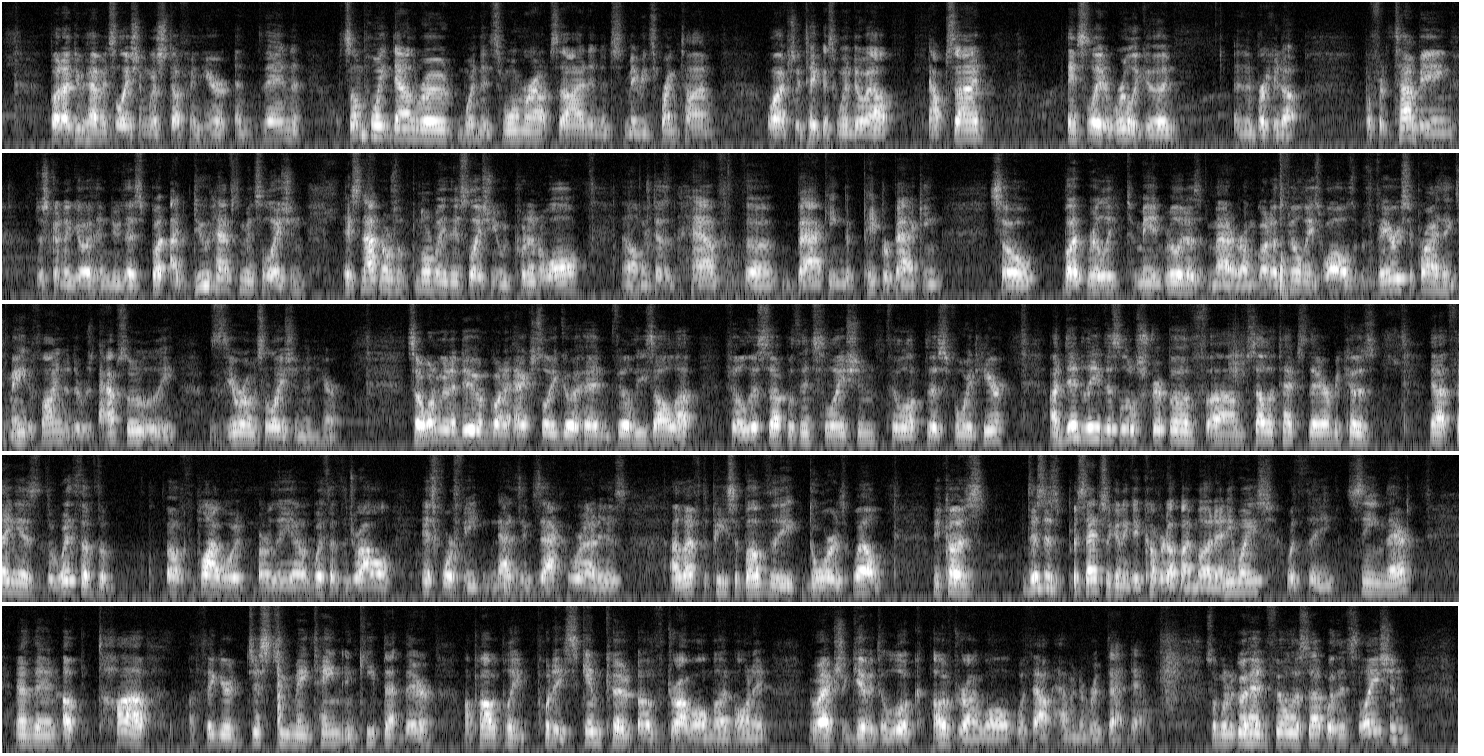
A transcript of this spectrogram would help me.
But I do have insulation with stuff in here. And then at some point down the road, when it's warmer outside and it's maybe springtime, we'll actually take this window out outside, insulate it really good, and then break it up. But for the time being, just going to go ahead and do this. But I do have some insulation. It's not normally the insulation you would put in a wall. Um, it doesn't have the backing, the paper backing. So, but really, to me, it really doesn't matter. I'm going to fill these walls. It was very surprising to me to find that there was absolutely zero insulation in here. So what I'm going to do, I'm going to actually go ahead and fill these all up. Fill this up with insulation, fill up this void here. I did leave this little strip of um, Celotex there because the thing is, the width of the of the plywood or the uh, width of the drywall is four feet, and that is exactly where that is. I left the piece above the door as well because this is essentially going to get covered up by mud anyways with the seam there. And then up top, I figured just to maintain and keep that there, I'll probably put a skim coat of drywall mud on it. It will actually give it the look of drywall without having to rip that down. So I'm going to go ahead and fill this up with insulation.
